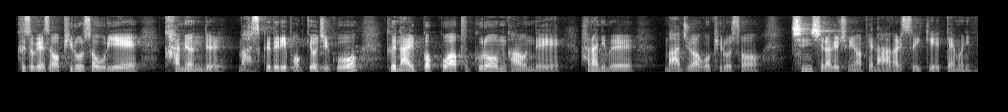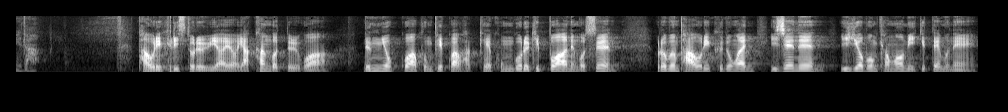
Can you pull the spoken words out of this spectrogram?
그 속에서 비로소 우리의 가면들, 마스크들이 벗겨지고 그 날 것과 부끄러움 가운데 하나님을 마주하고 비로소 진실하게 주님 앞에 나아갈 수 있기 때문입니다. 바울이 그리스도를 위하여 약한 것들과 능력과 궁핍과 각해 공고를 기뻐하는 것은 여러분 바울이 그동안 이제는 이겨본 경험이 있기 때문에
